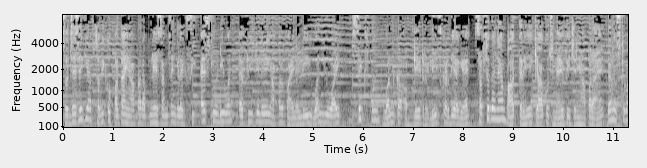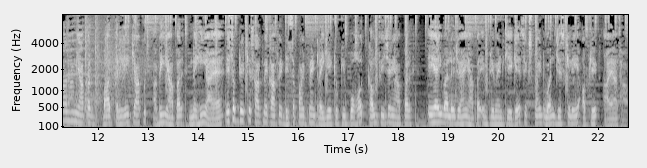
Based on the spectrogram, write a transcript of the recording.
सो so, जैसे कि आप सभी को पता है यहाँ पर अपने Samsung Galaxy S twenty one के लिए यहाँ पर फाइनली वन यू आई सिक्स का अपडेट रिलीज़ कर दिया गया है। सबसे पहले हम बात करेंगे क्या कुछ नए फीचर यहाँ पर आए देन उसके बाद हम यहाँ पर बात करेंगे क्या कुछ अभी यहाँ पर नहीं आया है। इस अपडेट के साथ में काफ़ी डिसअपॉइंटमेंट रही है क्योंकि बहुत कम फीचर यहाँ पर AI वाले जो है यहाँ पर इम्प्लीमेंट किए गए 6.1 जिसके लिए अपडेट आया था।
